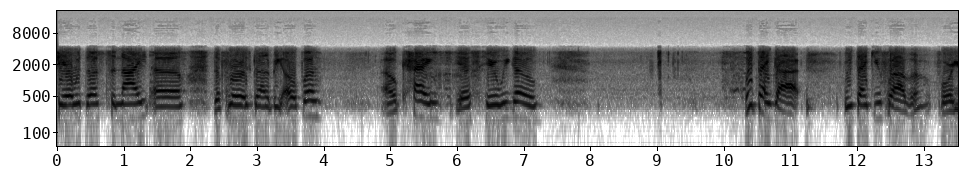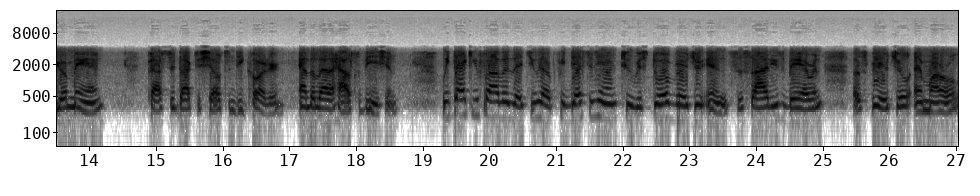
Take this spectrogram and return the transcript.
share with us tonight. Uh, the floor is going to be open. Okay, yes, here we go. We thank God. We thank you, Father, for your man, Pastor Dr. Shelton D. Carter, and the Latter House Vision. We thank you, Father, that you have predestined him to restore virtue in society's barren of spiritual and moral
